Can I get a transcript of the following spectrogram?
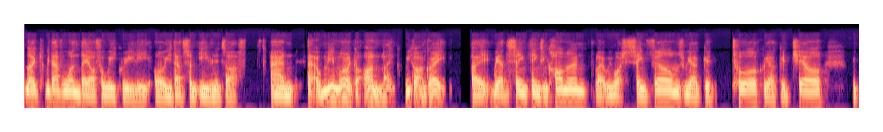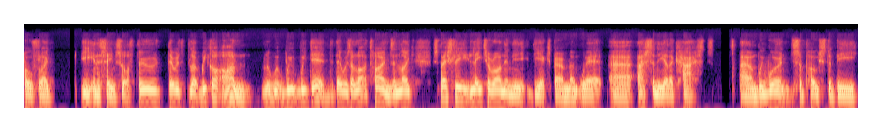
like we'd have one day off a week really or you'd have some evenings off. And that me and Maura got on like we got on great like we had the same things in common. Like we watched the same films. We had good talk. We had good chill. We both like eating the same sort of food. There was like we got on. We, we, we did. There was a lot of times, and like especially later on in the the experiment where uh, us and the other cast. Um, we weren't supposed to be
